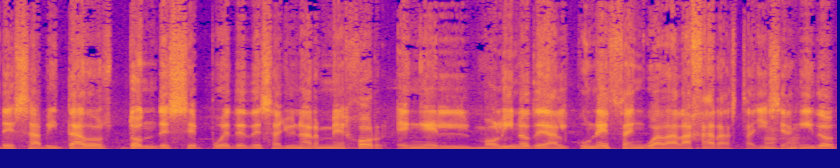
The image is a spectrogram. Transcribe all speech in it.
deshabitados donde se puede desayunar mejor. En el molino de Alcuneza, en Guadalajara, hasta allí se han ido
